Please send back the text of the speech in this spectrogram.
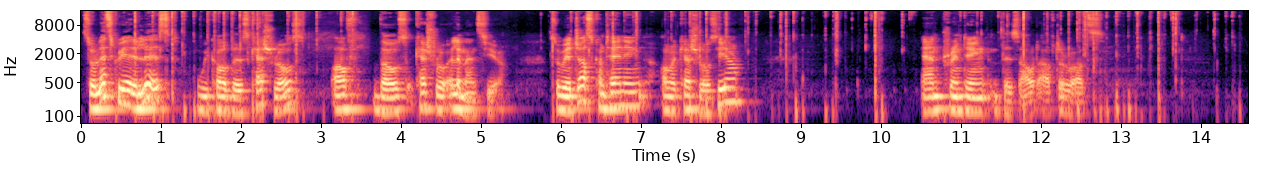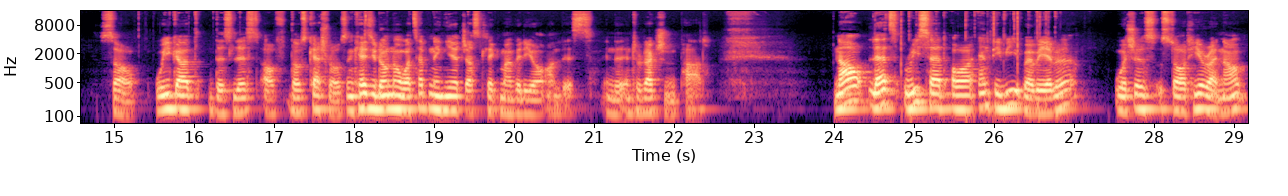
So let's create a list, we call this cash flows, of those cash flow elements here. So we're just containing our cash flows here and printing this out afterwards. So we got this list of those cash flows. In case you don't know what's happening here, just click my video on this in the introduction part. Now let's reset our NPV variable, which is stored here right now,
